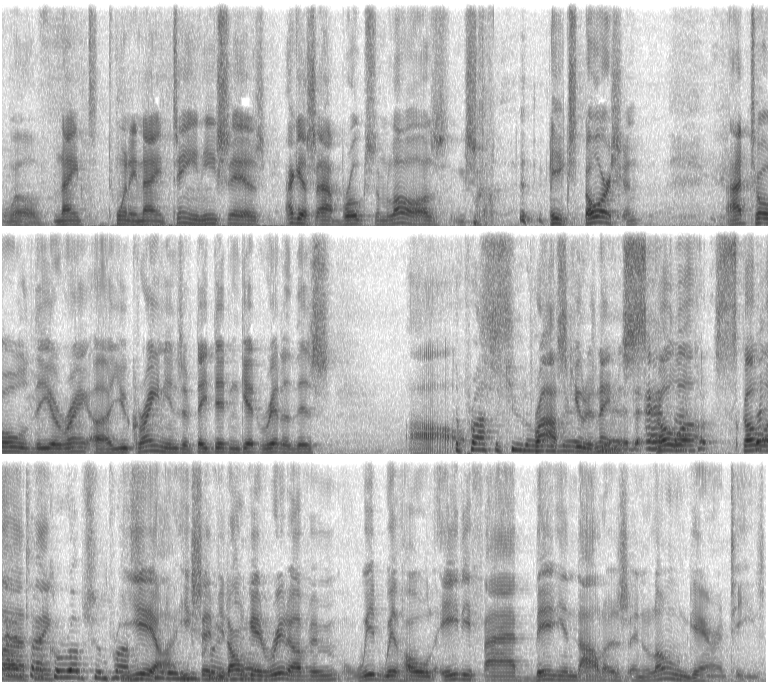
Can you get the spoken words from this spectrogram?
well, of 19 2019, he says, I guess I broke some laws, extortion. I told the uh, Ukrainians if they didn't get rid of this the prosecutor. prosecutor's name Yeah, is Scola- Scola, I think. anti-corruption prosecutor. Yeah, he said if you don't get rid of him, we'd withhold $85 billion in loan guarantees.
